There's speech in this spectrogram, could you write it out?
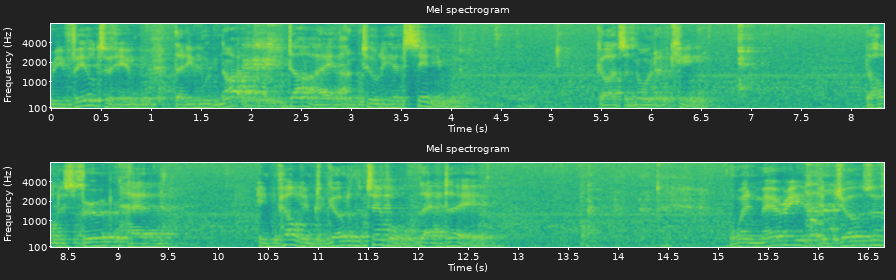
revealed to him that he would not die until he had seen him, God's anointed king. The Holy Spirit had impelled him to go to the temple that day. When Mary and Joseph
